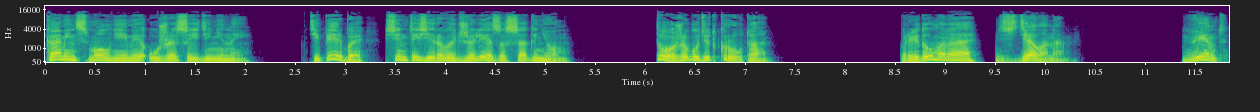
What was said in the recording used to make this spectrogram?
Камень с молниями уже соединены. Теперь бы синтезировать железо с огнем, тоже будет круто. Придумано, сделано. Винт,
